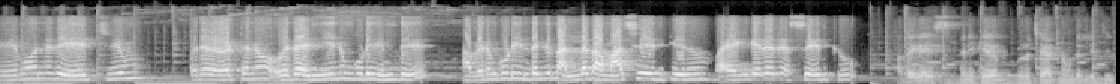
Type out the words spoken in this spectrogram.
ഹേമോനൊരു ഏച്ചിയും ഒരു ഏട്ടനും ഒരു അനിയനും കൂടി ഉണ്ട്. അവരും കൂടി ഉണ്ടെങ്കിൽ നല്ല തമാശയായിരിക്കും. ഭയങ്കര രസമായിരിക്കും. അതെ ഗൈസ് എനിക്ക് ഒരു ചേട്ടനുണ്ട് ലിജിൻ.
